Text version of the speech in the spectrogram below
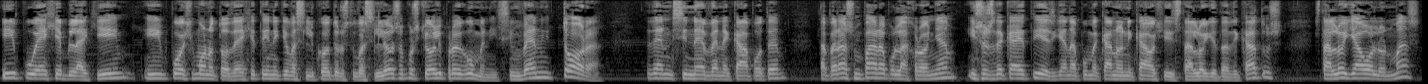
ή που έχει εμπλακεί ή που όχι μόνο το δέχεται, είναι και βασιλικότερος του βασιλέως όπως και όλοι οι προηγούμενοι. Συμβαίνει τώρα. Δεν συνέβαινε κάποτε. Θα περάσουν πάρα πολλά χρόνια, ίσως δεκαετίες, για να πούμε κανονικά, όχι στα λόγια τα δικά τους, στα λόγια όλων μας,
